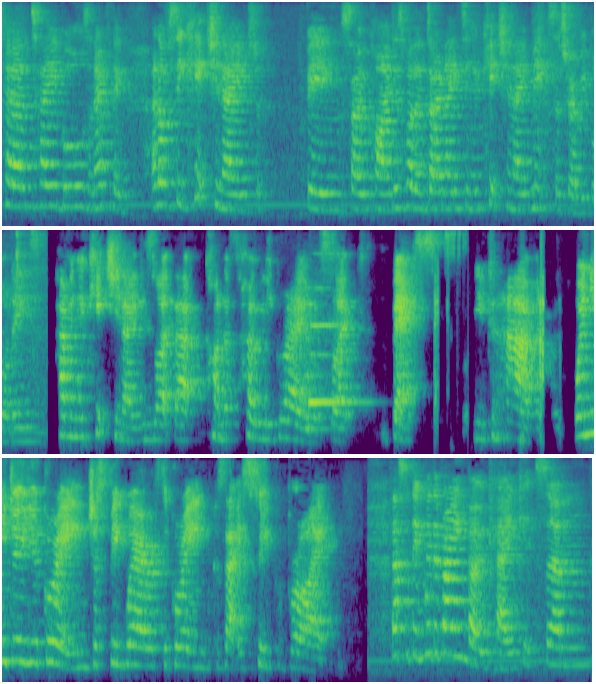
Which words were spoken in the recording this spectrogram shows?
turntables and everything. And obviously KitchenAid being so kind as well and donating a KitchenAid mixer to everybody's. Having a KitchenAid is like that kind of holy grail. It's like best you can have. When you do your green, just beware of the green because that is super bright. That's the thing with the rainbow cake. It's um,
